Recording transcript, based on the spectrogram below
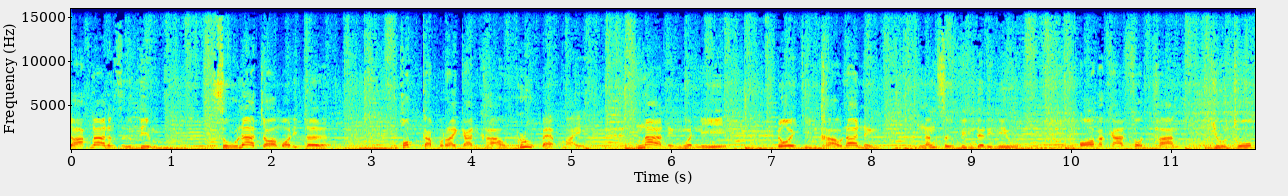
จากหน้าหนังสือพิมพ์ สู่หน้าจอมอนิเตอร์ พบกับรายการข่าวรูปแบบใหม่ หน้าหนึ่งวันนี้ โดยทีมข่าวหน้าหนึ่ง หนังสือพิมพ์เดลิวิวออกอากาศสดทาง YouTube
